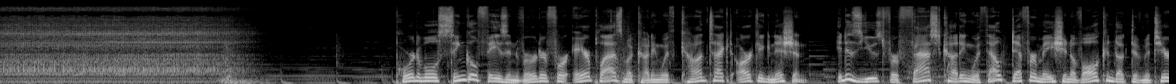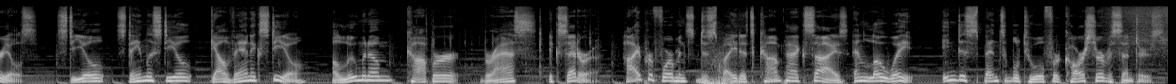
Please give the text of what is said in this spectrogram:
Portable single-phase inverter for air plasma cutting with contact arc ignition. It is used for fast cutting without deformation of all conductive materials, steel, stainless steel, galvanic steel, aluminum, copper, brass, etc. High performance despite its compact size and low weight. Indispensable tool for car service centers.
